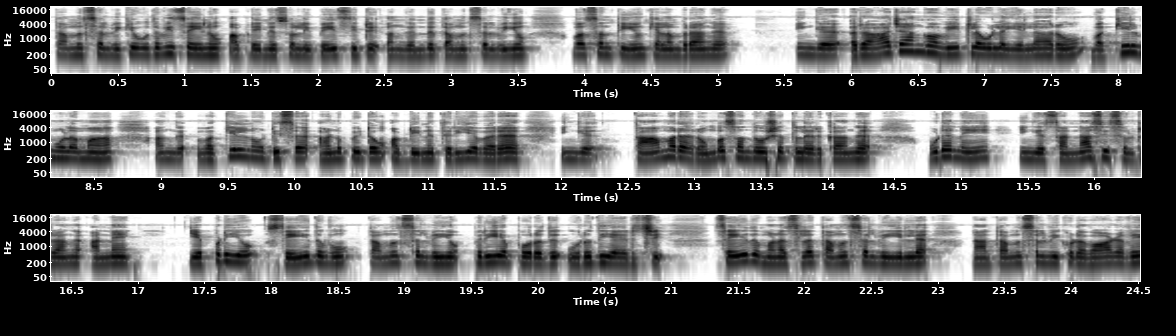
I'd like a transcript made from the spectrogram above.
தமிழ் செல்விக்கு உதவி செய்யணும் அப்படின்னு சொல்லி பேசிட்டு அங்கேருந்து தமிழ் செல்வியும் வசந்தியும் கிளம்புறாங்க. இங்கே ராஜாங்கம் வீட்டில் உள்ள எல்லாரும் வக்கீல் மூலமாக அங்கே வக்கீல் நோட்டீஸை அனுப்பிட்டோம் அப்படின்னு தெரிய வர இங்கே தாமரை ரொம்ப சந்தோஷத்தில் இருக்காங்க. உடனே இங்கே சன்னாசி சொல்கிறாங்க அண்ணே எப்படியோ சேதுவும் தமிழ் செல்வியும் பிரிய போகிறது உறுதியாயிருச்சு. சேது மனசில் தமிழ் செல்வி இல்லை. நான் தமிழ் செல்வி கூட வாழவே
